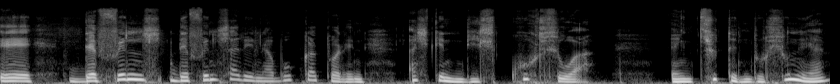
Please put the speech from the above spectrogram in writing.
e, defens, defensaren abokatuaren azken diskursua entzuten duzunean,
